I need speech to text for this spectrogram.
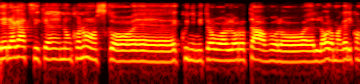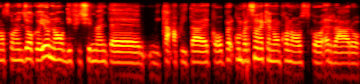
dei ragazzi che non conosco e quindi mi trovo al loro tavolo e loro magari conoscono il gioco, io no, difficilmente mi capita, ecco, per- con persone che non conosco, è raro.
